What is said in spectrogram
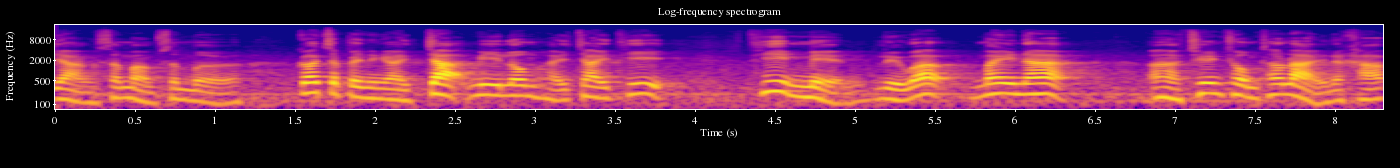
อย่างสม่ำเสมอ ก็จะเป็นยังไง จะมีลมหายใจที่ที่เหม็นหรือว่าไม่น่าอ่า ชื่นชมเท่าไหร่นะครับ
